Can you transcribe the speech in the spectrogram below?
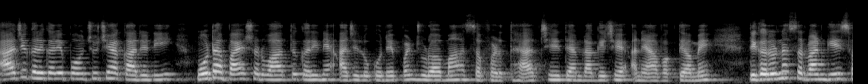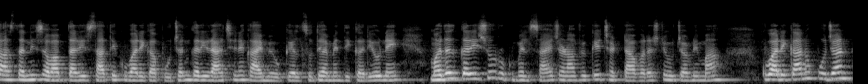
આજે ઘરે ઘરે પહોંચ્યું છે. આ કાર્યની મોટા પાયે શરૂઆત કરીને આજે લોકોને પણ જોડવામાં સફળ થયા છે. તેમ લાગે છે અને આ વખતે અમે દીકરીઓના સર્વાંગી સ્વાસ્થ્યની જવાબદારી સાથે કુંવારિકા પૂજન કરી રહ્યા છે અને કાયમી ઉકેલ સુધી અમે દીકરીઓને મદદ કરીશું. રૂકમિલ શાહે જણાવ્યું કે છઠ્ઠા વર્ષની ઉજવણીમાં કુંવારિકાનું પૂજન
